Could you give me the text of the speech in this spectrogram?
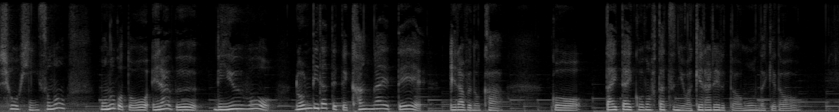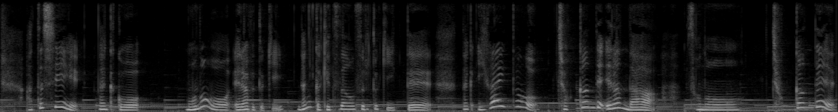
商品その物事を選ぶ理由を論理立てて考えて選ぶのかこう大体この2つに分けられるとは思うんだけど。私なんかこうものを選ぶ時何か決断をする時ってなんか意外と直感で選んだその直感で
